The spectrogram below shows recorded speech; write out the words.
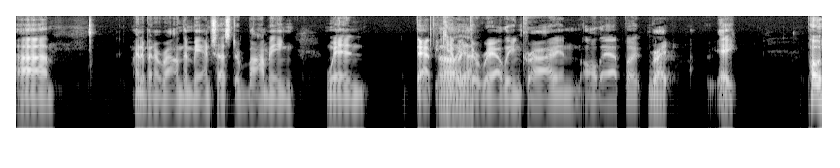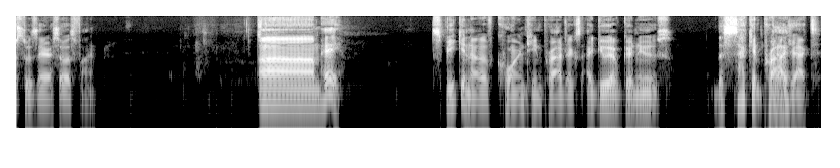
um, might have been around the Manchester bombing when that became Oh, like yeah. the rallying cry and all that. But Right. hey, Post was there, so it's fine. Um, hey, speaking of quarantine projects, I do have good news. The second project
